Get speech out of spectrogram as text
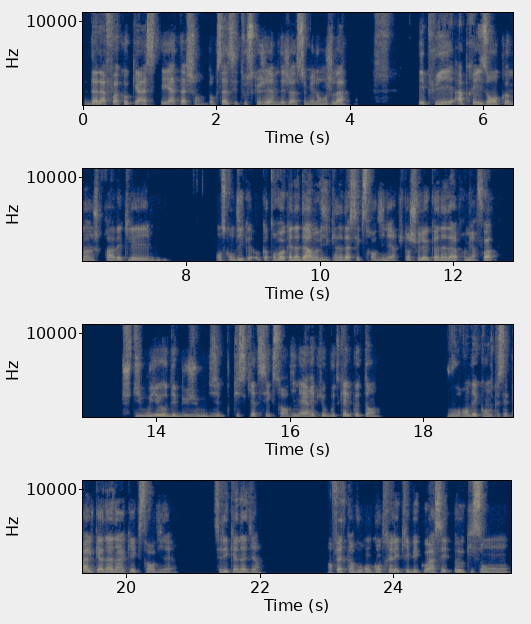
d'à la fois cocasse et attachant. Donc ça c'est tout ce que j'aime déjà, ce mélange-là. Et puis après ils ont en commun, je crois, avec les on se dit quand on va au Canada, on m'avait dit le Canada c'est extraordinaire. Puis quand je suis au Canada la première fois, je dis oui, au début, je me disais qu'est-ce qu'il y a de si extraordinaire? Et puis au bout de quelques temps, vous vous rendez compte que c'est pas le Canada qui est extraordinaire, c'est les Canadiens. En fait, quand vous rencontrez les Québécois, c'est eux qui sont,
